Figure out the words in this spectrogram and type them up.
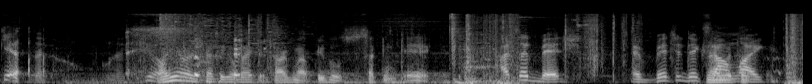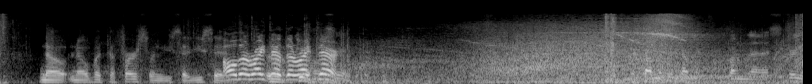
Get up. Like, get Why do you always have to go back to talking about people sucking dick? I said bitch. If bitch and dick No, sound but the- like... No, no, but the first one you said, you said. Oh, they're right there, they're right off there." me." Coming, coming from the street.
